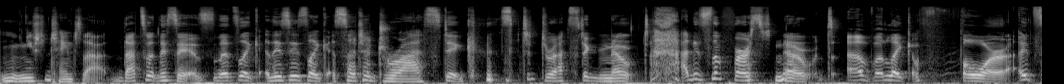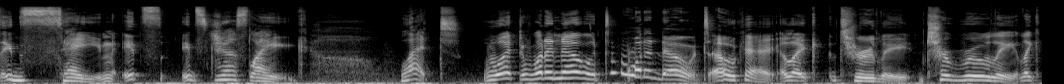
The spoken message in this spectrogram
You should change that. That's what this is. That's like this is like such a drastic such a drastic note. And it's the first note of like four. It's insane. It's it's just like what? What what a note. What a note. Okay. Like truly, truly. Like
